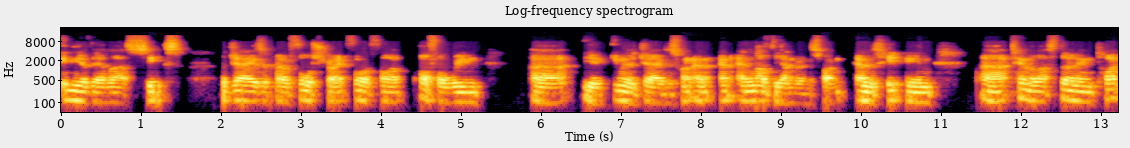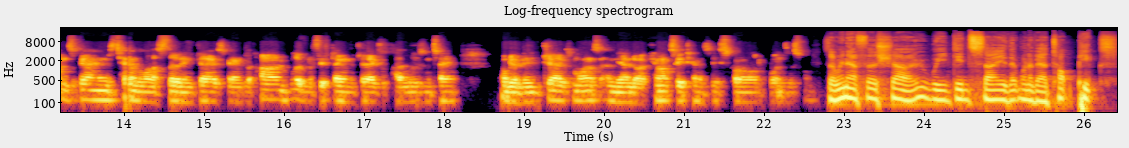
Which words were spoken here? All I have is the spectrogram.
any of their last six. The Jags have covered four straight, four or five off a win uh, yeah, give me the Jags this one and, and, and love the under in this one. Unders hit in uh, 10 of the last 13 Titans games, 10 of the last 13 Jags games at home, 11 to 15 the Jags have played losing team. I'm going to be Jags minus and the under. I can't see Tennessee scoring a lot of points this one. So in our first show, we did say that one of our top picks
